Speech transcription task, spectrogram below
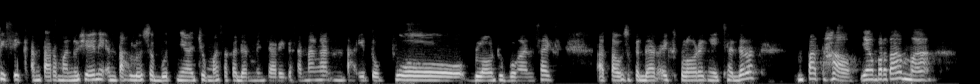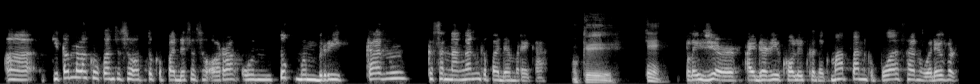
fisik antar manusia ini, entah lu sebutnya cuma sekedar mencari kesenangan, entah itu full blown hubungan seks atau sekedar exploring each other. Empat hal. Yang pertama, uh, kita melakukan sesuatu kepada seseorang untuk memberikan kesenangan kepada mereka. Oke. Pleasure, either you call it kenikmatan, kepuasan, whatever.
